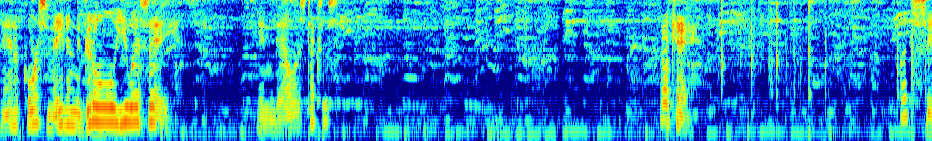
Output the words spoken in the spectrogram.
And of course made in the good old USA in Dallas, Texas. Okay, let's see.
